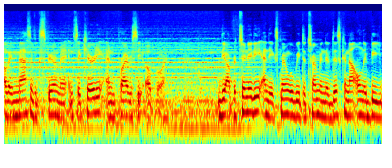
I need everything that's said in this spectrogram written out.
of a massive experiment in security and privacy uproar the opportunity and the experiment will be determined if this can not only be,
